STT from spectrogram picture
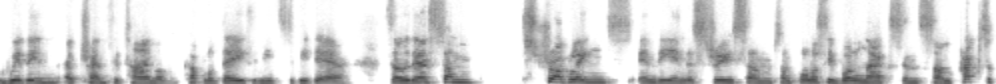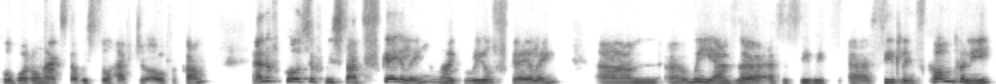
within a transit time of a couple of days. It needs to be there. So there's some strugglings in the industry, some some policy bottlenecks and some practical bottlenecks that we still have to overcome. And of course, if we start scaling, like real scaling, um, uh, we as a as a seaweed uh, seedlings company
